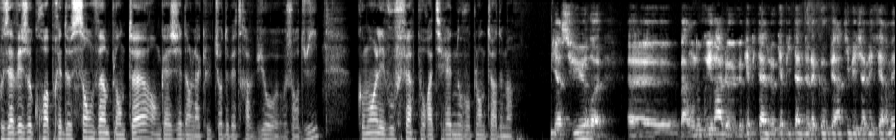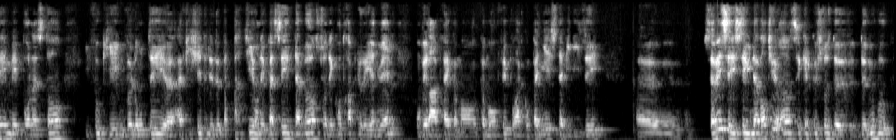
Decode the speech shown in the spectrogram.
Vous avez, je crois, près de 120 planteurs engagés dans la culture de betterave bio aujourd'hui. Comment allez-vous faire pour attirer de nouveaux planteurs demain? Bien sûr, euh, bah, on ouvrira le, le, capital. Le capital de la coopérative est jamais fermé, mais pour l'instant, il faut qu'il y ait une volonté euh, affichée des deux parties. On est passé d'abord sur des contrats pluriannuels. On verra après comment comment on fait pour accompagner, stabiliser. Euh, vous savez, c'est une aventure, hein, c'est quelque chose de, de nouveau.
